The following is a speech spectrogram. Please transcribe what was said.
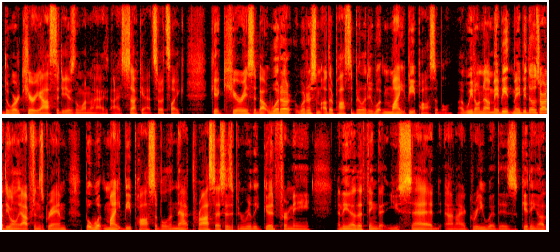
the word curiosity is the one I, I suck at. So it's like get curious about what are what are some other possibilities? What might be possible? Uh, we don't know. Maybe maybe those are the only options, Graham. But what might be possible? And that process has been really good for me. And the other thing that you said, and I agree with, is getting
